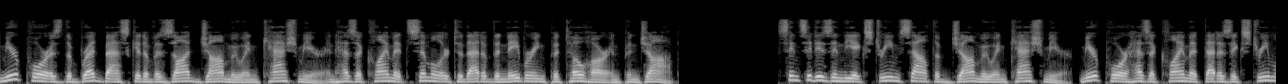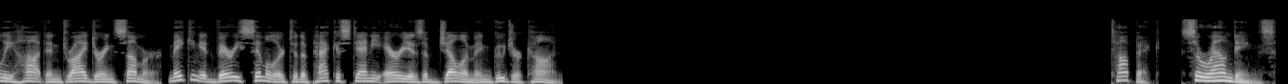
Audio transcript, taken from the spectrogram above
Mirpur is the breadbasket of Azad Jammu and Kashmir and has a climate similar to that of the neighbouring Patohar and Punjab. Since it is in the extreme south of Jammu and Kashmir, Mirpur has a climate that is extremely hot and dry during summer, making it very similar to the Pakistani areas of Jhelum and Gujar Khan. Surroundings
